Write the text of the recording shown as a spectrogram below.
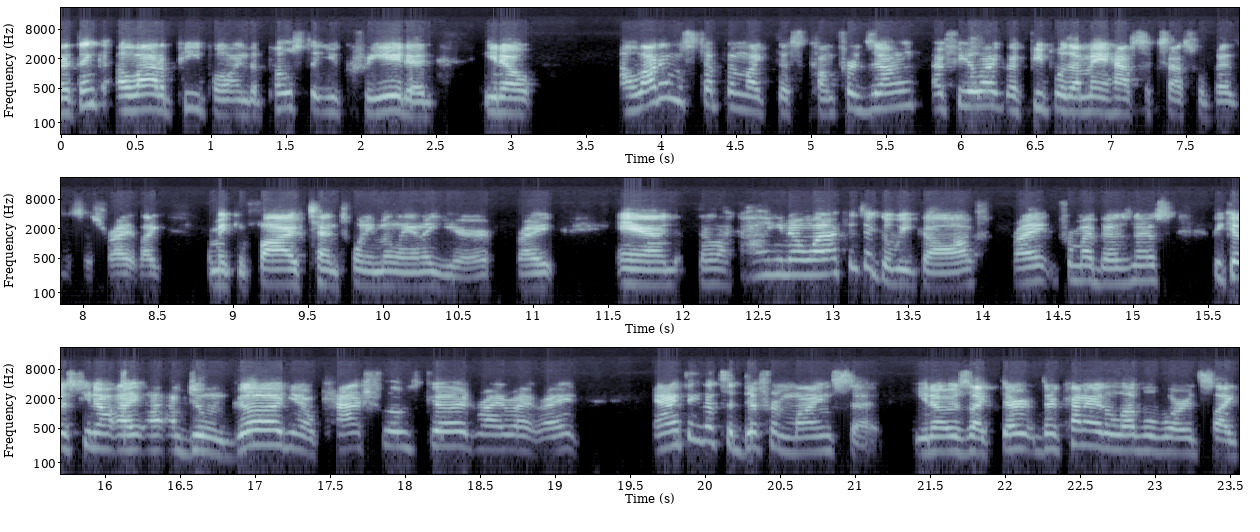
I think a lot of people in the post that you created, you know, a lot of them step in like this comfort zone i feel like like people that may have successful businesses right like they're making 5 10 20 million a year right and they're like oh you know what i can take a week off right for my business because you know i i'm doing good you know cash flow's good right right right and i think that's a different mindset you know it's like they're they're kind of at a level where it's like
